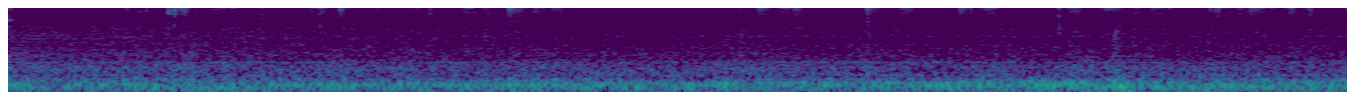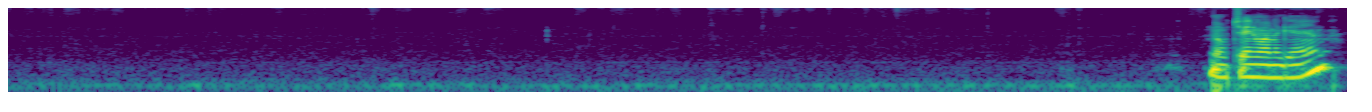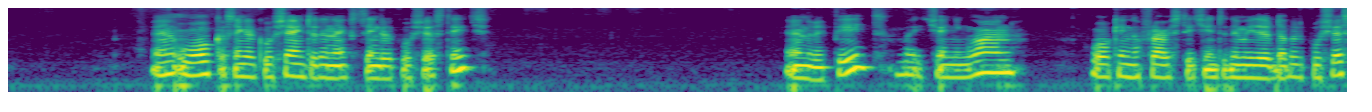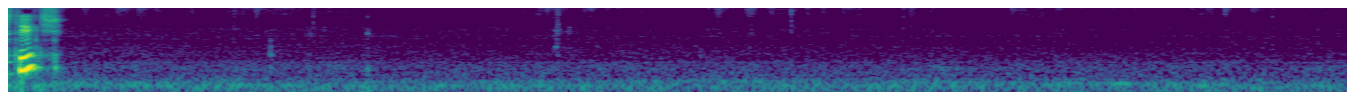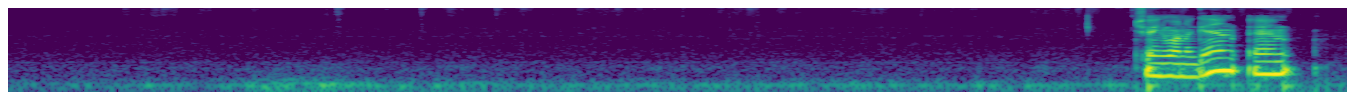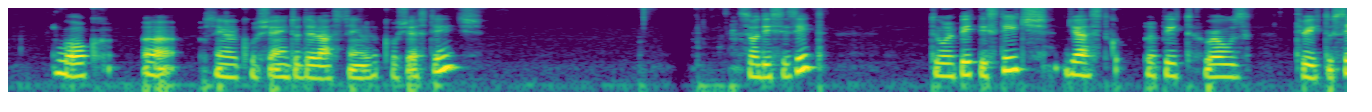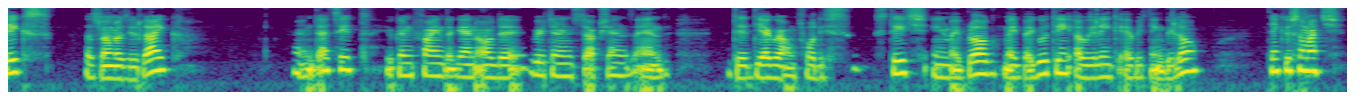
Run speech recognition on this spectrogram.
now chain one again. And walk a single crochet into the next single crochet stitch. And repeat by chaining one working a flower stitch into the middle double crochet stitch chain one again and walk a single crochet into the last single crochet stitch. So this is it. To repeat this stitch just repeat rows 3 to 6 as long as you like. And that's it. You can find again all the written instructions and the diagram for this stitch in my blog made by Gootie. I will link everything below. Thank you so much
